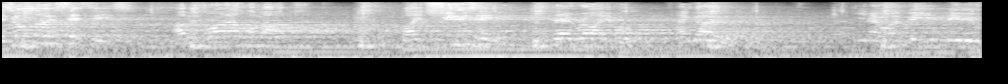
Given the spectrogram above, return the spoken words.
Is all those cities, I would rile them up by choosing their rival and go, you know, I beat New York.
